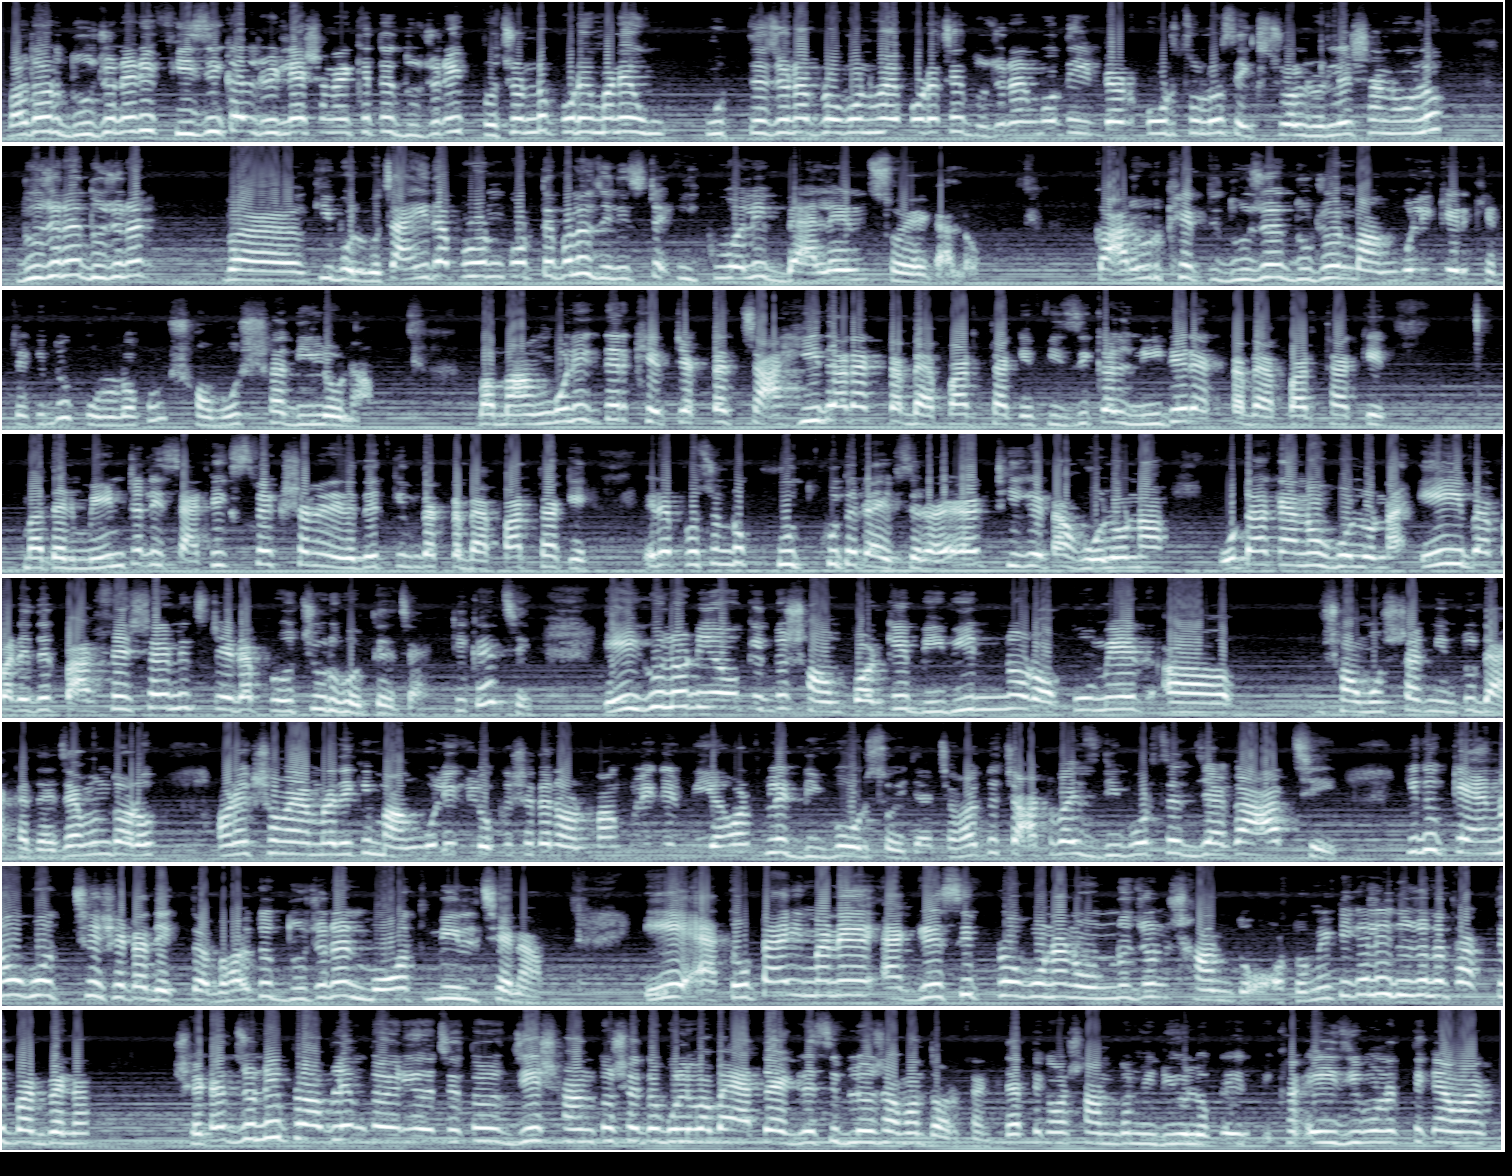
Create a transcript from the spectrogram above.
বা ধর দুজনেরই ফিজিক্যাল রিলেশনের ক্ষেত্রে দুজনেই প্রচণ্ড পরিমাণে উত্তেজনা প্রবণ হয়ে পড়েছে, দুজনের মধ্যে ইন্টারকোর্স হলো সেক্সুয়াল রিলেশন হলো, দুজনে দুজনের কি বলব, চাহিদা পূরণ করতে পারল জিনিসটা ইকুয়ালি ব্যালেন্স হয়ে গেল। কারুর ক্ষেত্রে, দুজন দুজন মাঙ্গলিকের ক্ষেত্রে কিন্তু কোনো রকম সমস্যা দিল না। বা মাঙ্গলিকদের ক্ষেত্রে একটা চাহিদার একটা ব্যাপার থাকে ফিজিক্যাল নিডের একটা ব্যাপার থাকে বা তার মেন্টালি স্যাটিসফ্যাকশনের এদের কিন্তু একটা ব্যাপার থাকে। এরা প্রচণ্ড খুঁতখুঁতে টাইপসের হয়। ঠিক এটা হলো না, ওটা কেন হলো না? এই ব্যাপার এদের পারফেকশনিস্ট এটা প্রচুর হতে চায়, ঠিক আছে? এইগুলো নিয়েও কিন্তু সম্পর্কে বিভিন্ন রকমের সমস্যা কিন্তু দেখা দেয়। যেমন ধরো, অনেক সময় আমরা দেখি মাঙ্গলিক লোকের সাথে নন মাঙ্গলিকের বিয়ে হওয়ার ফলে ডিভোর্স হয়ে যাচ্ছে। হয়তো চার্ট ওয়াইজ ডিভোর্সের জায়গা আছে, কিন্তু কেন হচ্ছে সেটা দেখতে হবে। হয়তো দুজনের মত মিলছে না। এ এতটাই মানে অ্যাগ্রেসিভ প্রবণ আর অন্যজন শান্ত অটোমেটিক্যালি দুজনে থাকতে পারবে না। সেটার জন্যই প্রবলেম তৈরি হচ্ছে। তো যে শান্ত, সে তো বলে, বাবা, এত অ্যাগ্রেসিভ লোক আমার দরকার। তার থেকে আমার শান্ত, নিরীহ লোক, এই জীবনের থেকে আমার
